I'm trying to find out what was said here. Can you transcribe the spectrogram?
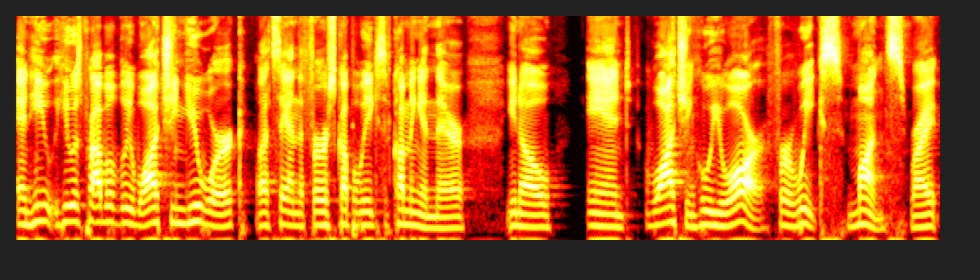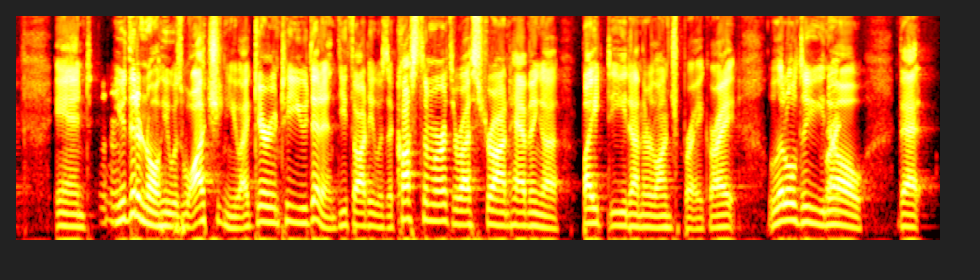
and he he was probably watching you work let's say on the first couple weeks of coming in there you know and watching who you are for weeks months right? And mm-hmm. you didn't know he was watching you. I guarantee you didn't. You thought he was a customer at the restaurant having a bite to eat on their lunch break right? Little do you know that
